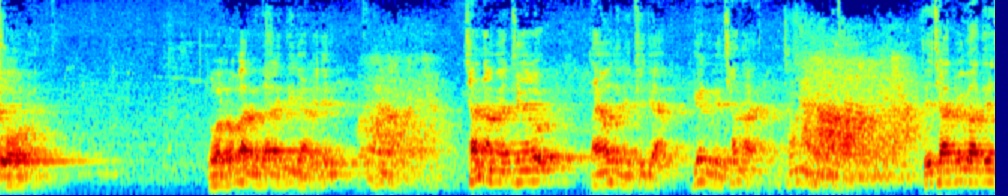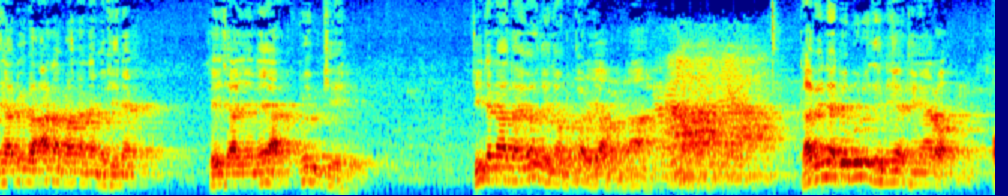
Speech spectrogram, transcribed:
ချောပဲတို့လောကလူသားတွေသိတာတွေလေချမ်းသာမယ်ထင်လို့ တရားဥဒ္ဒေဖြစ်ကြတကယ်လို့ချမ်းသာတယ်ချမ်းသာပါသေချာတွေးပါသေချာတွေးပါအာနာပါနာနဲ့မဖြစ်နဲ့သေချာရင်လည်းတွေးပြီးဖြစ်ဒီတဏှာတရားဥဒ္ဒေကြောင့်ဒုက္ခတွေရောက်လာတာမှန်ပါဗျာဒါပေမဲ့တို့ပုရုဇဉ်တွေရဲ့အထင်ကတော့ဩ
